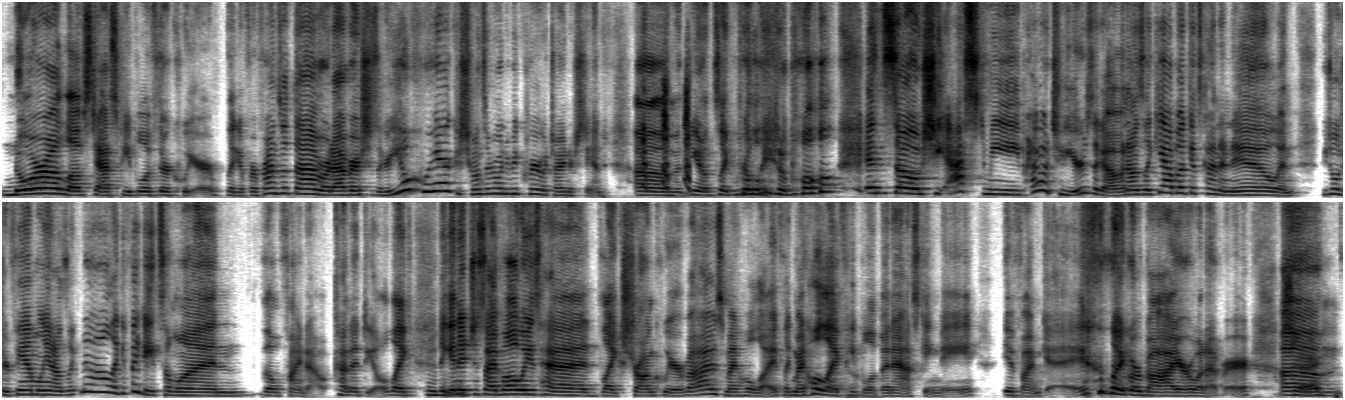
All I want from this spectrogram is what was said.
Nora loves to ask people if they're queer, like if we're friends with them or whatever. She's like, "Are you queer?" Because she wants everyone to be queer, which I understand. Um, you know, it's like relatable. And so she asked me probably about two years ago, and I was like, "Yeah, but it's kind of new." And you told your family, and I was like, "No, like if I date someone, they'll find out," kind of deal. Like, mm-hmm. mm-hmm. it just I've always had like strong queer vibes my whole life. Like my whole life, yeah. people have been asking me if I'm gay, like or bi or whatever. Sure. Um,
